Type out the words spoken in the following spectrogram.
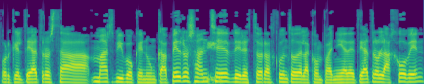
porque el teatro está más vivo que nunca. Pedro Sánchez, director adjunto de la compañía de teatro La Joven,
